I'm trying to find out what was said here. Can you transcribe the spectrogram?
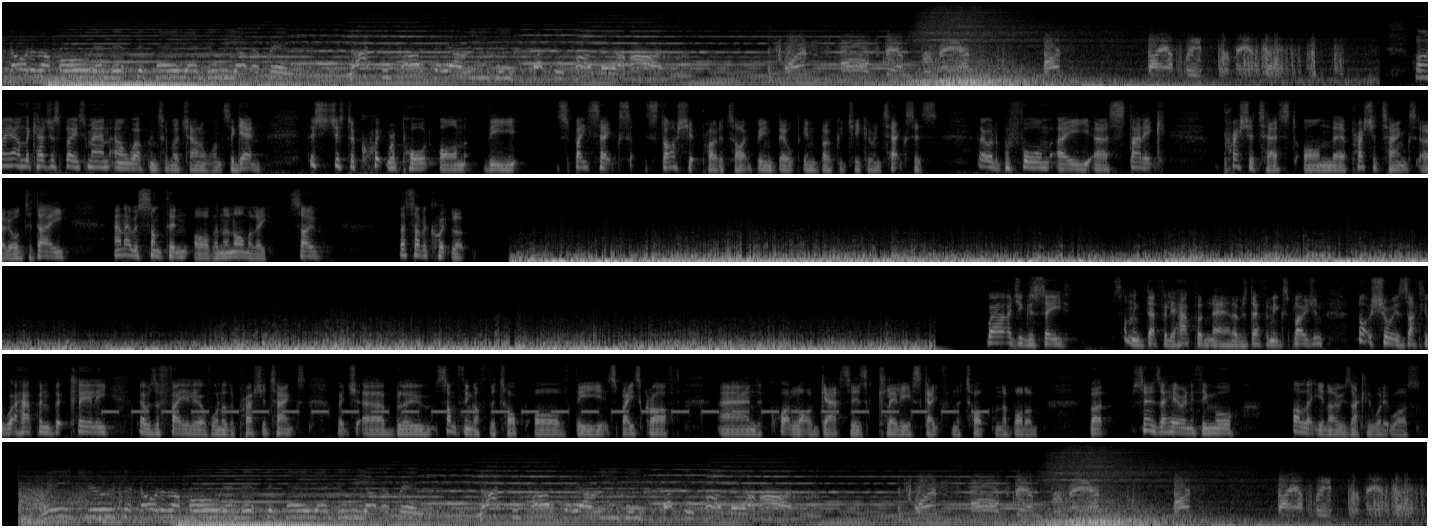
to go to the moon in this decade and do the other thing, not because they are easy, but because they are hard. One small step for man, one giant leap for mankind. Hi, I'm the Casual Spaceman, and welcome to my channel once again. This is just a quick report on the SpaceX Starship prototype being built in Boca Chica in Texas. They were to perform a uh, static pressure test on their pressure tanks earlier on today and there was something of an anomaly. So let's have a quick look. Well, as you can see, something definitely happened there. There was definitely an explosion. Not sure exactly what happened, but clearly there was a failure of one of the pressure tanks, which uh, blew something off the top of the spacecraft, and quite a lot of gases clearly escaped from the top and the bottom. But as soon as I hear anything more, I'll let you know exactly what it was. We choose to go to the moon in this decade and do the other things, not because they are easy, but because they are hard. One small step for man, one giant leap for mankind.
